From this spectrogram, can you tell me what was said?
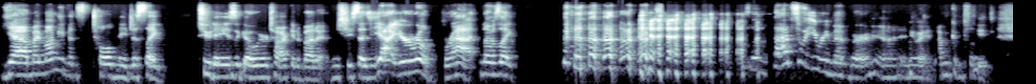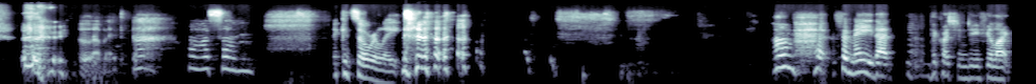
yeah, my mom even told me just like two days ago we were talking about it and she says, Yeah, you're a real brat. And I was like, that's what you remember. Yeah, anyway, I'm complete. I love it. Awesome. I could so relate. Um, for me, that the question, do you feel like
